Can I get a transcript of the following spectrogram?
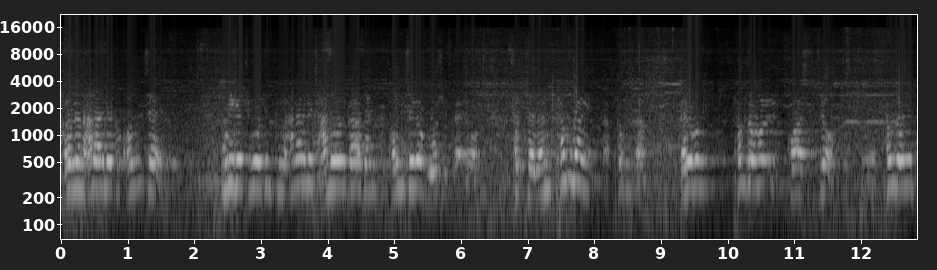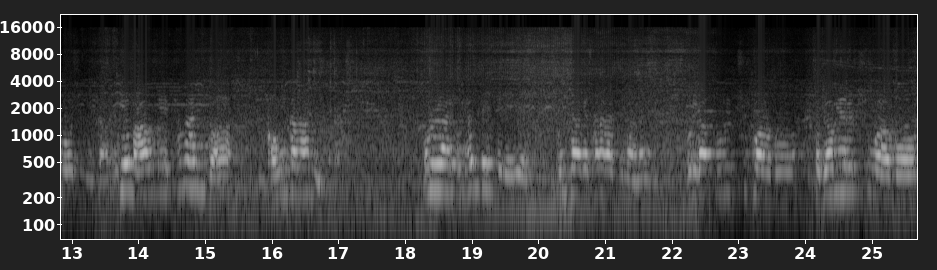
그러면 하나님의 그 권세, 우리에게 주어진 그 하나님의 자녀가 된 그 권세가 무엇일까요? 첫째는 평강입니다. 평강. 여러분 평강을 구하시죠? 평강이 무엇입니까? 우리의 마음의 평안과 건강함입니다. 오늘날 우리 현대인들이 분주하게 살아가지만 우리가 부를 추구하고 또 명예를 추구하고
